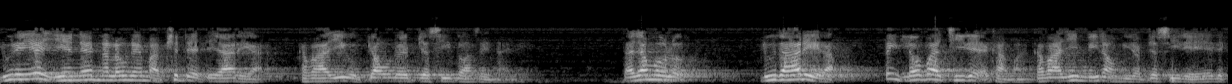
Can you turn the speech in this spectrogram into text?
လူတွေရဲ့ယင်နဲ့နှလုံးထဲမှာဖြစ်တဲ့တရားတွေကကဘာကြီးကိုပြောင်းလဲပျက်စီးသွားစေနိုင်တယ်ဒါကြောင့်မို့လို့လူသားတွေကတိတ်လောဘကြီးတဲ့အခါမှာကဘာကြီးမီးလောင်ပြီးတော့ပျက်စီးတယ်တဲ့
